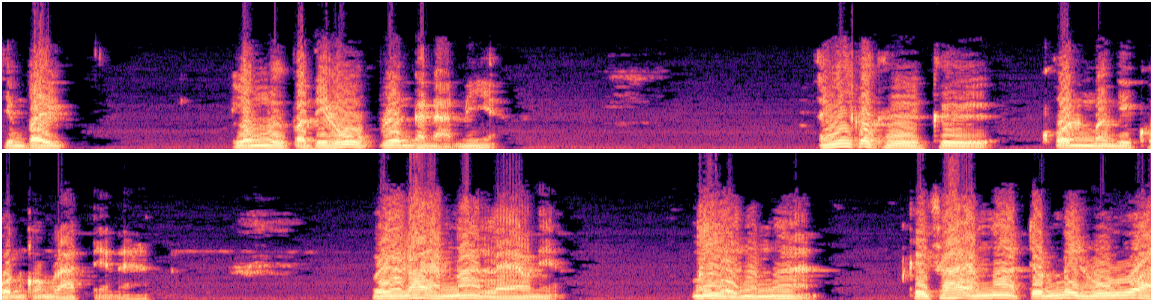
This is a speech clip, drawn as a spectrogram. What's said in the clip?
จึงไปลงมือปฏิรูปเรื่องขนาดนี้ อันนี้ก็คือคือคนบางทีคนของรัฐเนี่ยนะเวลาได้อำนาจแล้วเนี่ย มันหลงอำนาจ คือใช้อำนาจจนไม่รู้ว่า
